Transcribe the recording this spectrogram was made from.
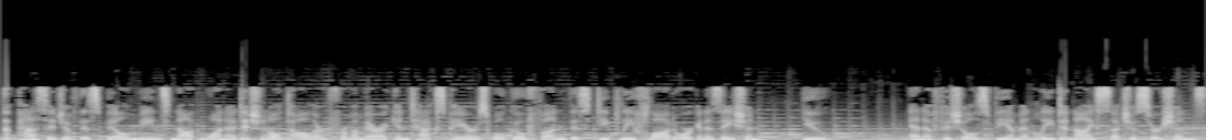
The passage of this bill means not one additional dollar from American taxpayers will go fund this deeply flawed organization. UN officials vehemently deny such assertions,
